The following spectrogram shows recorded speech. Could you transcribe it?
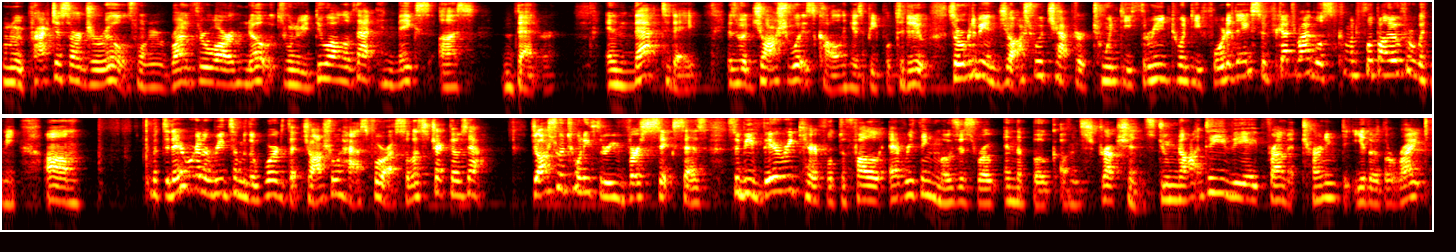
When we practice our drills, when we run through our notes, when we do all of that, it makes us better. And that today is what Joshua is calling his people to do. So we're going to be in Joshua chapter 23 and 24 today. So if you got your Bibles, come and flip on over with me. Um, but today we're going to read some of the words that Joshua has for us. So let's check those out. Joshua 23, verse 6 says, So be very careful to follow everything Moses wrote in the book of instructions. Do not deviate from it, turning to either the right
